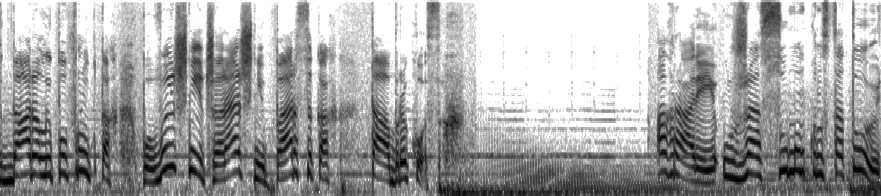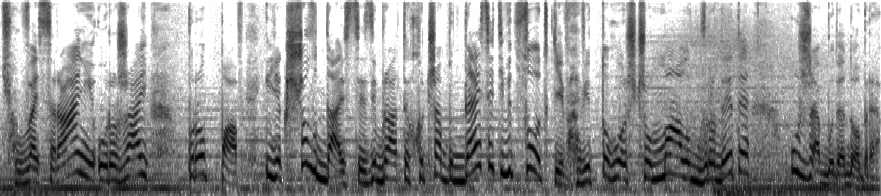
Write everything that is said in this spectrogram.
Вдарили по фруктах, по вишні, черешні, персиках та абрикосах. Аграрії уже сумом констатують, весь ранній урожай пропав. І якщо вдасться зібрати хоча б 10% від того, що мало б вродити, уже буде добре.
